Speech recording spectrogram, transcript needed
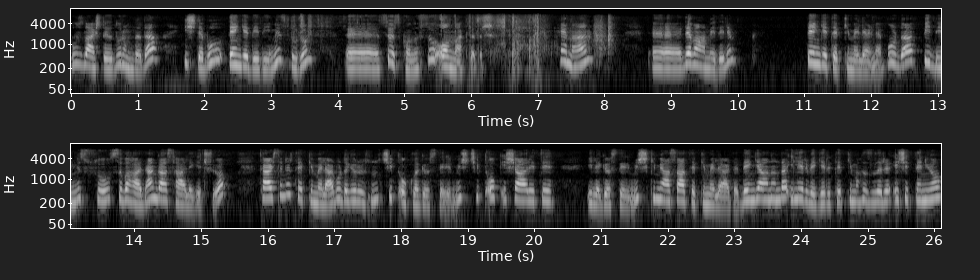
uzlaştığı durumda da işte bu denge dediğimiz durum e, söz konusu olmaktadır. Hemen e, devam edelim. Denge tepkimelerine. Burada bildiğimiz su sıvı halden gaz hale geçiyor. Tersinir tepkimeler burada görüyorsunuz çift okla gösterilmiş. Çift ok işareti ile gösterilmiş. Kimyasal tepkimelerde denge anında ileri ve geri tepkime hızları eşitleniyor.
